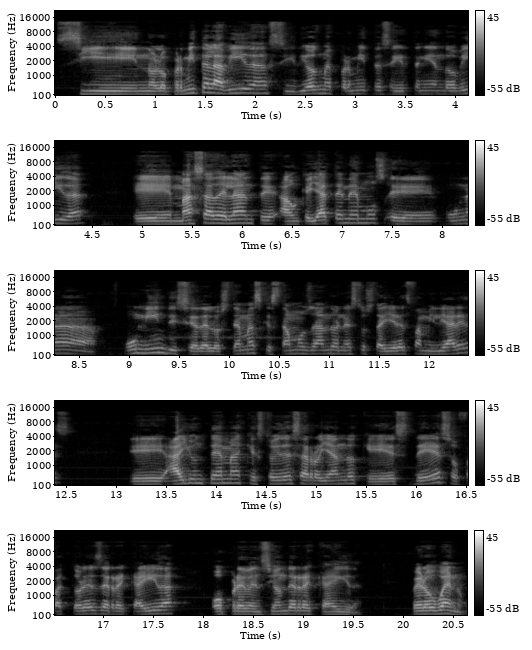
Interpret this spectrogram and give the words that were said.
si nos lo permite la vida, si Dios me permite seguir teniendo vida, eh, más adelante, aunque ya tenemos eh, una, un índice de los temas que estamos dando en estos talleres familiares. Eh, hay un tema que estoy desarrollando que es de eso, factores de recaída o prevención de recaída. Pero bueno,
